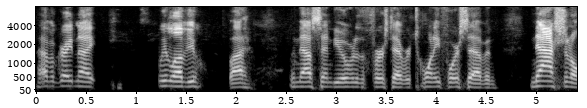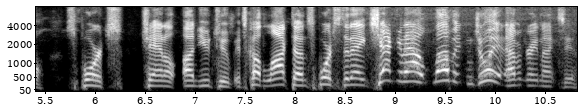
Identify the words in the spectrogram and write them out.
Have a great night. We love you. Bye. We now send you over to the first ever 24 7 national sports channel on YouTube. It's called Locked On Sports Today. Check it out. Love it. Enjoy it. Have a great night. See you.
